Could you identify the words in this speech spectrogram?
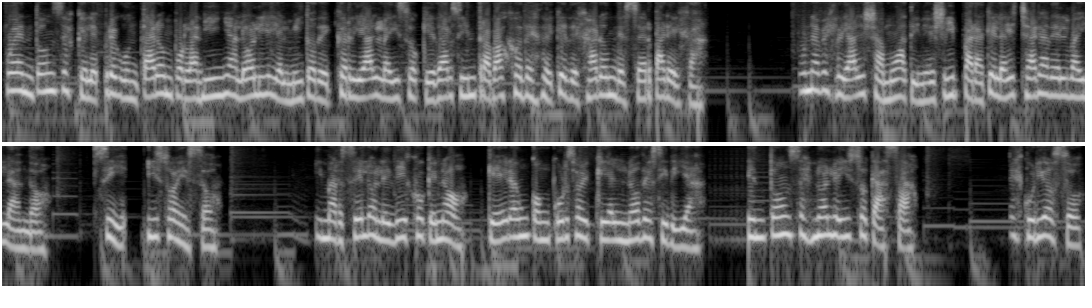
Fue entonces que le preguntaron por la niña Loli y el mito de que Real la hizo quedar sin trabajo desde que dejaron de ser pareja. Una vez Real llamó a Tineshi para que la echara del bailando. Sí, hizo eso. Y Marcelo le dijo que no, que era un concurso y que él no decidía. Entonces no le hizo casa. Es curioso,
